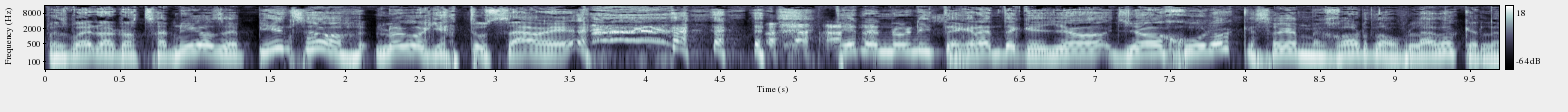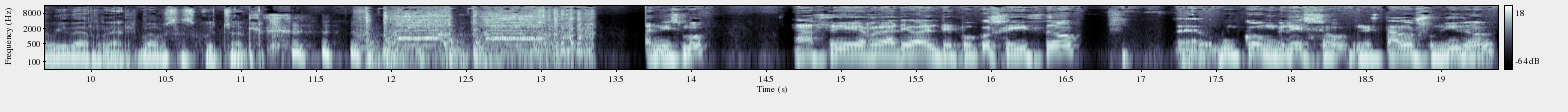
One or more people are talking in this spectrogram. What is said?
Pues bueno, nuestros amigos de Pienso, luego ya tú sabes, tienen un integrante que yo, yo juro que soy el mejor doblado que en la vida real. Vamos a escucharlo. organismo. Hace relativamente poco se hizo eh, un congreso en Estados Unidos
